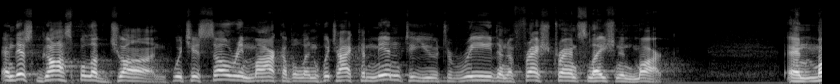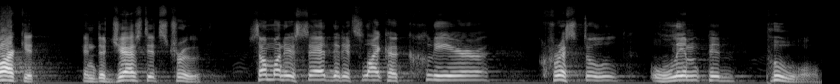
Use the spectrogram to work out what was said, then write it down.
And this Gospel of John, which is so remarkable and which I commend to you to read in a fresh translation in Mark, and mark it and digest its truth. Someone has said that it's like a clear, crystal, limpid pool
